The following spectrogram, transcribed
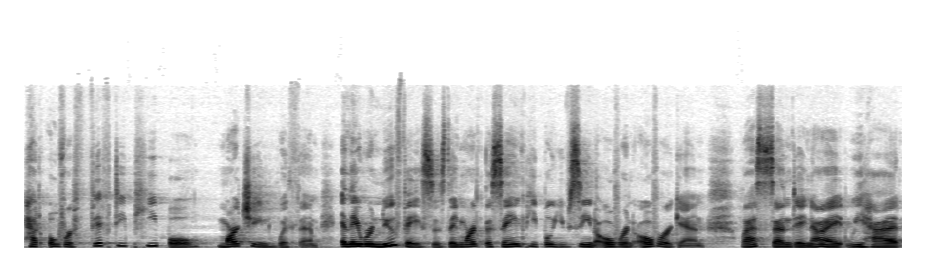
had over 50 people marching with them. And they were new faces. They weren't the same people you've seen over and over again. Last Sunday night, we had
